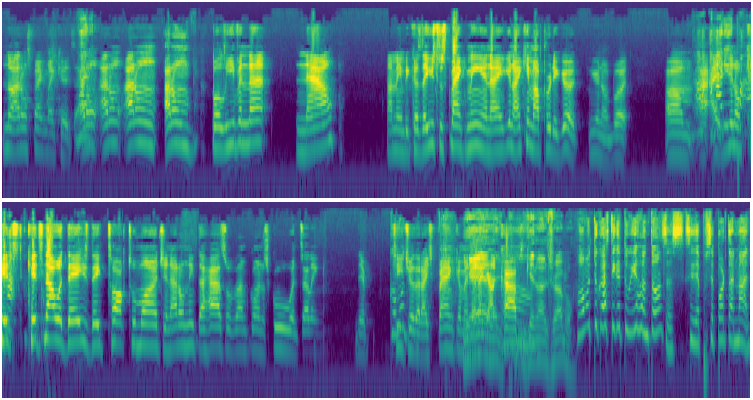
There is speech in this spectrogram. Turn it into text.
No, I don't spank my kids. Why- I don't I don't I don't I don't believe in that now. I mean because they used to spank me and I you know I came out pretty good, you know, but um Uh, I, how you, you know po- kids kids nowadays they talk too much and I don't need the hassle of them going to school and telling their ¿Cómo- teacher that I spank them and yeah, then I got like, cops. getting out of trouble. ¿Cómo tú castigas a tu hijo entonces si se portan mal?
